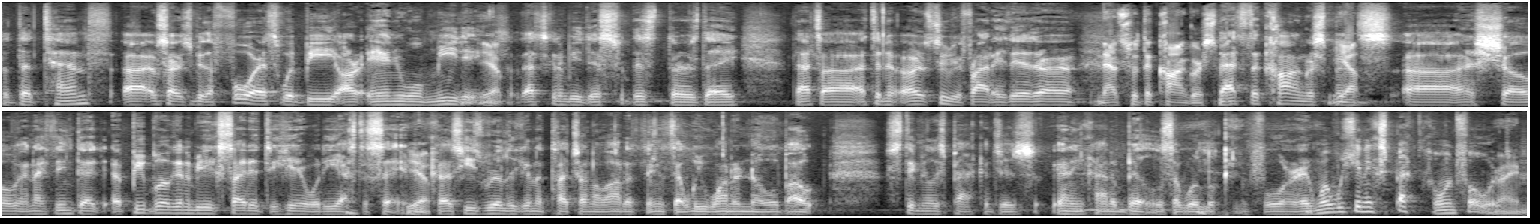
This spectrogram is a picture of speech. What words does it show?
the tenth. Uh, sorry, to be the fourth would be our annual meeting. Yep. So that's going to be this this Thursday. That's uh, that's an, uh, excuse me, Friday. There, are, that's with the congressman. that's the congressman's uh, show, and I think that uh, people are going to be excited to hear what he has to say Yep. because he's really going to touch on a lot of things that we want to know about stimulus packages, any kind of bills that we're looking for, and what we can expect going forward. right.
